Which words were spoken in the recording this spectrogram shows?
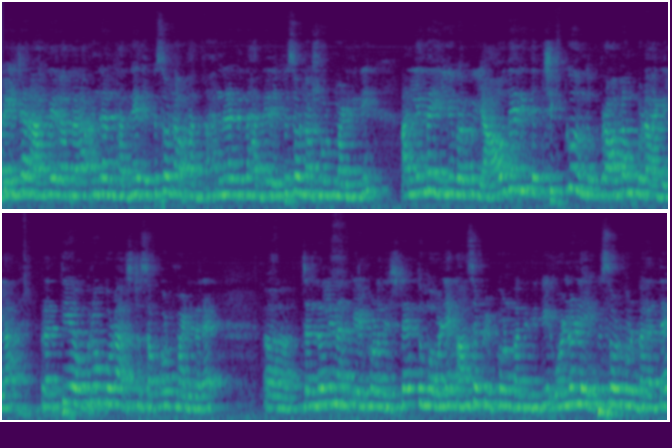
ಬೇಜಾರು ಆಗದೆ ಇರೋ ಥರ, ಅಂದ್ರೆ ಒಂದು ಹದಿನೈದು ಎಪಿಸೋಡ್ ನಾವು, ಹದ್, ಹನ್ನೆರಡರಿಂದ ಹದಿನೈದು ಎಪಿಸೋಡ್ ನಾವು ಶೂಟ್ ಮಾಡಿದೀವಿ. ಅಲ್ಲಿಂದ ಇಲ್ಲಿವರೆಗೂ ಯಾವುದೇ ರೀತಿಯ ಚಿಕ್ಕ ಒಂದು ಪ್ರಾಬ್ಲಮ್ ಕೂಡ ಆಗಿಲ್ಲ. ಪ್ರತಿಯೊಬ್ಬರೂ ಕೂಡ ಅಷ್ಟು ಸಪೋರ್ಟ್ ಮಾಡಿದ್ದಾರೆ. ಜನರಲ್ಲಿ ನಾನು ಕೇಳ್ಕೊಳ್ಳೋದಿಷ್ಟೇ, ತುಂಬ ಒಳ್ಳೆ ಕಾನ್ಸೆಪ್ಟ್ ಇಟ್ಕೊಂಡು ಬಂದಿದ್ದೀವಿ ಒಳ್ಳೊಳ್ಳೆ ಎಪಿಸೋಡ್ಗಳು ಬರುತ್ತೆ.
